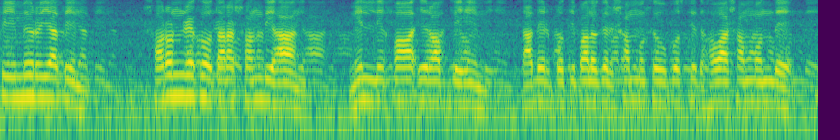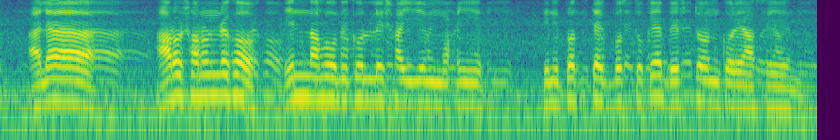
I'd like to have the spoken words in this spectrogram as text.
ফি মিরয়াতিন। স্মরণ রেখো, তারা সন্দিহান। মিল লিকাই রাব্বিহিম। তাদের প্রতিপালকের সম্মুখে উপস্থিত হওয়া সম্বন্ধে। আলা, আরও স্মরণ রেখো, ইন্নাহু বিকুল্লি সাইম মুহিত। তিনি প্রত্যেক বস্তুকে বেষ্টন করে আছেন।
